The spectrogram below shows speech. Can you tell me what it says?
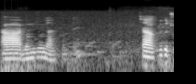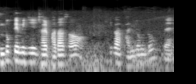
아, 명중이 안 떴네. 자, 그래도 중독 데미지 잘 받아서 키가 반 정도? 네.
